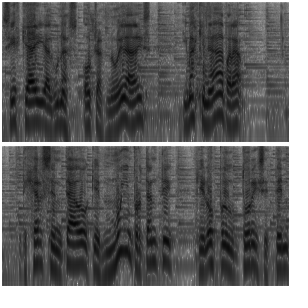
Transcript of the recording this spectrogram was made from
si es que hay algunas otras novedades, y más que nada para dejar sentado que es muy importante que los productores estén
